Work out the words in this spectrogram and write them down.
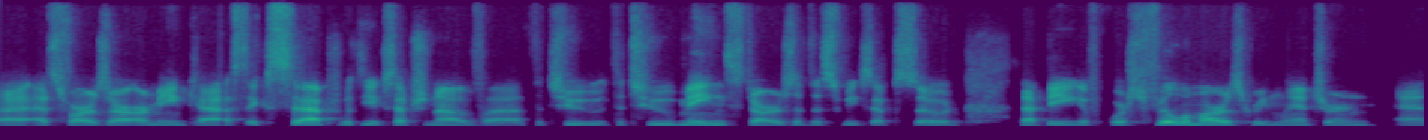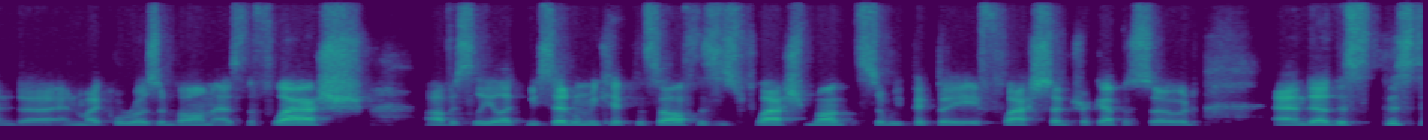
uh, as far as our, our main cast, except with the exception of uh, the two the two main stars of this week's episode, that being of course Phil LaMarr as Green Lantern and uh, and Michael Rosenbaum as the Flash. Obviously, like we said when we kicked this off, this is Flash month, so we picked a, a Flash centric episode. And uh, this this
